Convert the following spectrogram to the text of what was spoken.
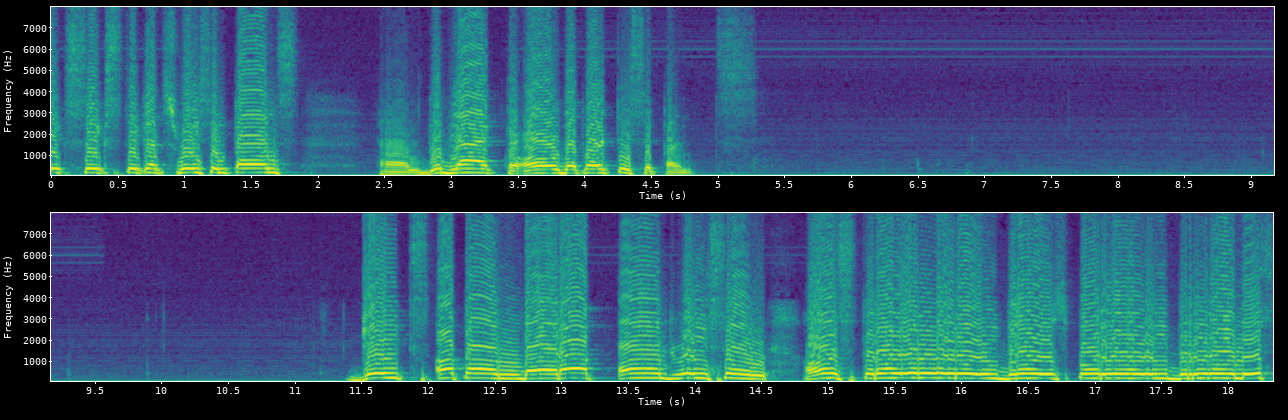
six six tickets racing fans and good luck to all the participants. Gates open, they're up and racing. Australian lady draws for your lead miss.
